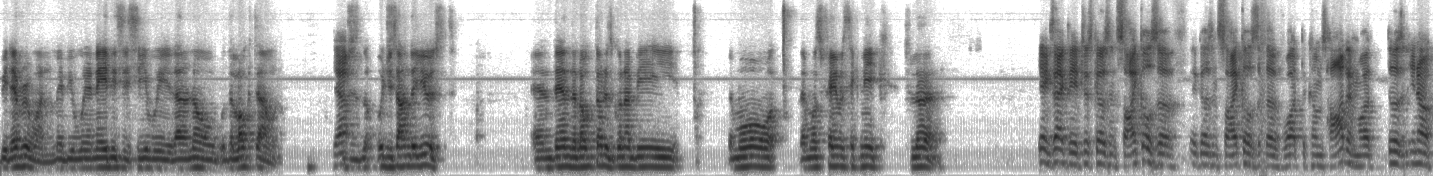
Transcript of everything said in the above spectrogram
beat everyone. Maybe win an ADCC with I don't know with the lockdown, yeah, which is, which is underused and then the lockdown is gonna be the more the most famous technique to learn. Yeah, exactly. It just goes in cycles of it goes in cycles of what becomes hot and what doesn't. You know,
